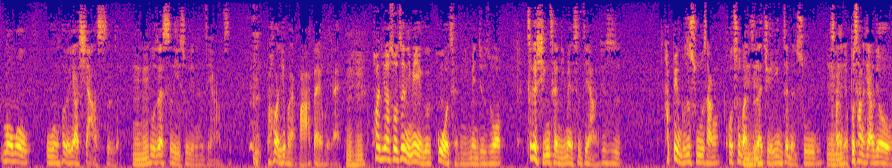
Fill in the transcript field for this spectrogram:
默默无闻或者要下市了。嗯哼，如果在实体书店能这样子，后来就把把它带回来。嗯哼，换句话说，这里面有个过程，里面就是说，这个行程里面是这样，就是它并不是书商或出版社来决定这本书畅销不畅销，就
